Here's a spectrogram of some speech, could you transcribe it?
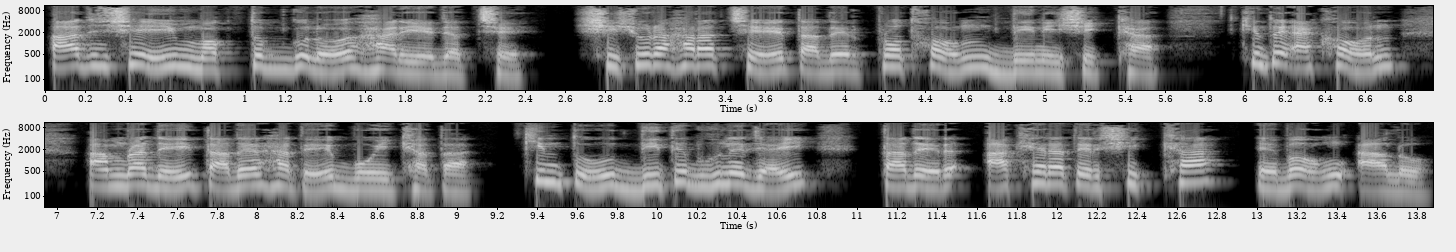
আজ সেই মক্তবগুলো হারিয়ে যাচ্ছে। শিশুরা হারাচ্ছে তাদের প্রথম দিনই শিক্ষা। কিন্তু এখন আমরা দেই তাদের হাতে বই খাতা। কিন্তু দিতে ভুলে যাই তাদের আখেরাতের শিক্ষা এবং আলো।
